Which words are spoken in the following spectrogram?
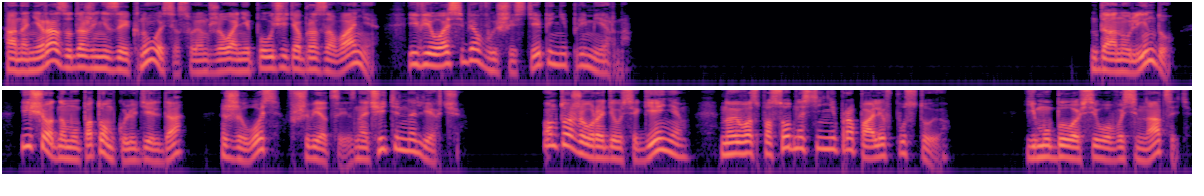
Она ни разу даже не заикнулась о своем желании получить образование и вела себя в высшей степени примерно. Дану Линду, еще одному потомку людей льда, жилось в Швеции значительно легче. Он тоже уродился гением, но его способности не пропали впустую. Ему было всего 18,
